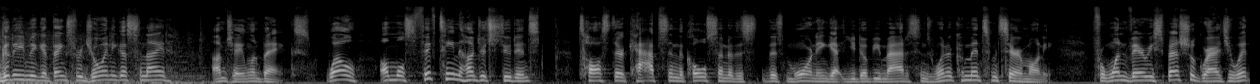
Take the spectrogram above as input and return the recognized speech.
Good evening and thanks for joining us tonight. I'm Jalen Banks. Well, almost 1,500 students tossed their caps in the Kohl Center this, this morning at UW-Madison's winter commencement ceremony. For one very special graduate,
